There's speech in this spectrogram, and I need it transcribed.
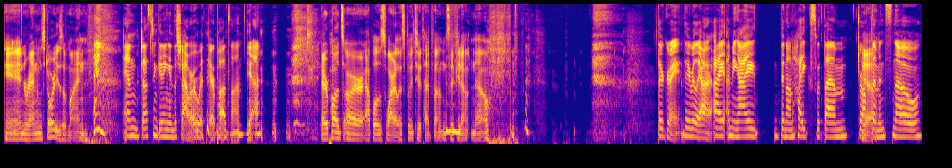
and random stories of mine. And Justin getting in the shower with AirPods on. Yeah. AirPods are Apple's wireless Bluetooth headphones, if you don't know. They're great. They really are. I I mean, I've been on hikes with them, dropped Yeah. them in snow.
